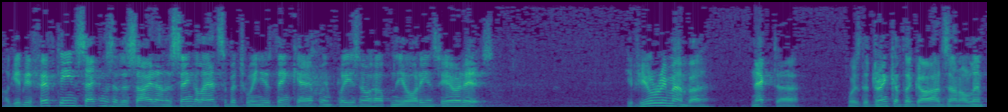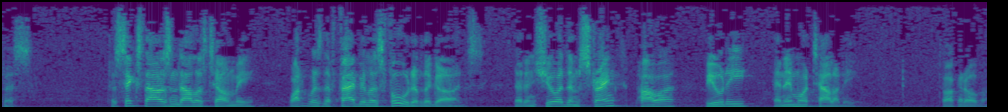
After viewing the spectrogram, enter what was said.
I'll give you 15 seconds to decide on a single answer between you. Think carefully and please no help from the audience. Here it is. If you'll remember, nectar was the drink of the gods on Olympus. For $6,000, tell me, what was the fabulous food of the gods that ensured them strength, power, beauty, and immortality? Talk it over.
